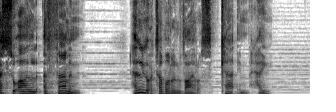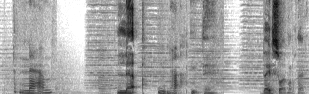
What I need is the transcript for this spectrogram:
السؤال الثامن. هل يعتبر الفيروس كائن حي؟ نعم. لا. لا. إيه. بعيد السؤال مرة ثانية.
